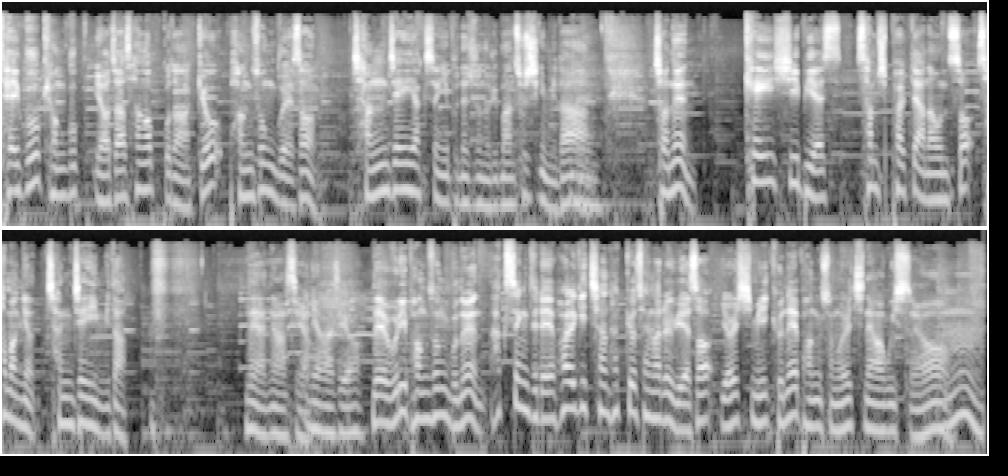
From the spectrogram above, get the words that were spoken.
대구 경북 여자 상업고등학교 방송부에서 장재희 학생이 보내준 우리만 소식입니다. 네. 저는 KCBS 38대 아나운서 3학년 장재희입니다. 네 안녕하세요. 안녕하세요. 네, 우리 방송부는 학생들의 활기찬 학교 생활을 위해서 열심히 교내 방송을 진행하고 있어요. 음.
